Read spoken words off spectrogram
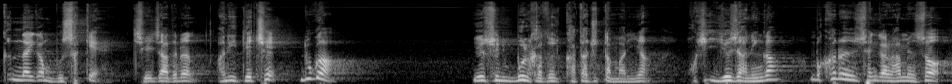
끝나기가 무섭게 제자들은 아니 대체 누가 예수님 뭘 갖다, 줬단 말이냐? 혹시 이 여자 아닌가? 뭐 그런 생각을 하면서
